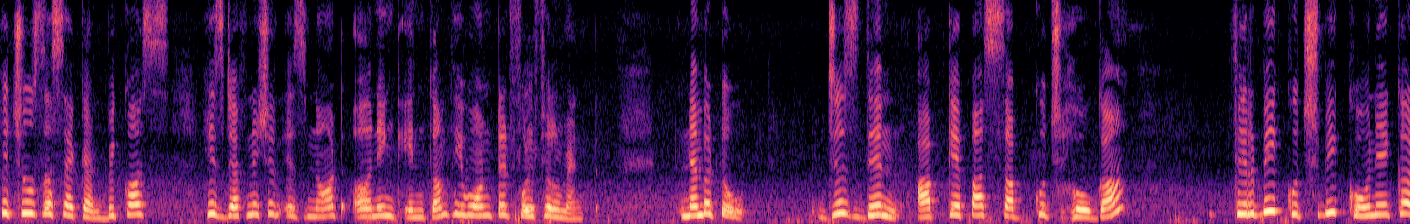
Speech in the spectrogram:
he chose the second because his definition is not earning income he wanted fulfillment number 2 जिस दिन आपके पास सब कुछ होगा फिर भी कुछ भी खोने का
